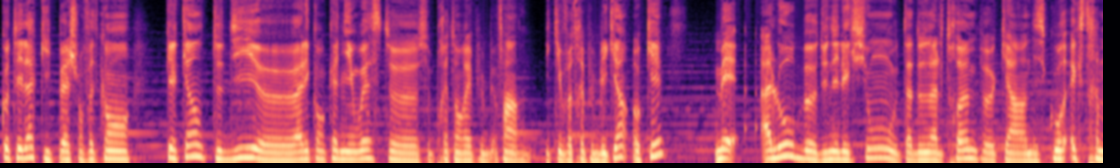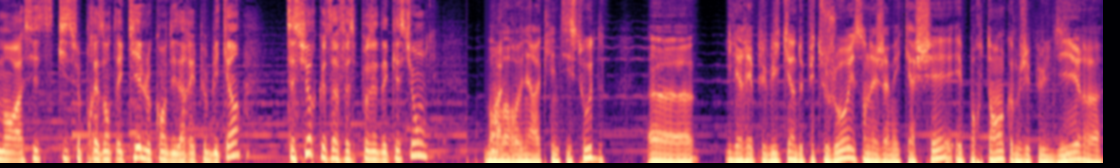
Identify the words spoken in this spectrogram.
côté-là qui pêche. En fait, quand quelqu'un te dit, euh, allez, quand Kanye West se prétend républicain, enfin, et qui vote républicain, ok. Mais à l'aube d'une élection où t'as Donald Trump qui a un discours extrêmement raciste, qui se présente et qui est le candidat républicain, c'est sûr que ça fait se poser des questions. Bon, Ouais. on va revenir à Clint Eastwood. Euh, il est républicain depuis toujours, il s'en est jamais caché, et pourtant, comme j'ai pu le dire,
